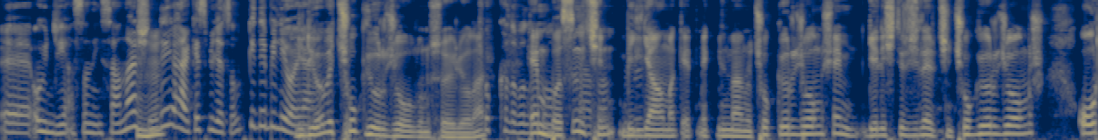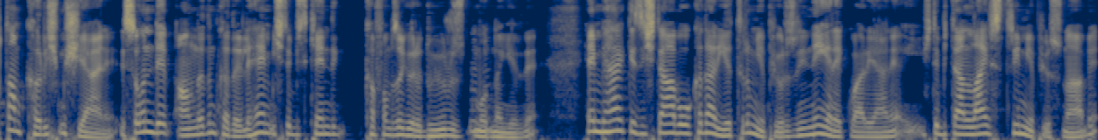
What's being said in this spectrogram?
Ee, oyun dünyasından insanlar. Hı hı. Şimdi herkes bilet alıp gidebiliyor yani. Gidiyor ve çok yorucu olduğunu söylüyorlar. Çok kalabalık hem basın galiba. için bilgi almak etmek bilmem ne çok yorucu olmuş hem geliştiriciler için çok yorucu olmuş. Ortam karışmış yani. E Sony de anladığım kadarıyla hem işte biz kendi kafamıza göre duyururuz Hı hı. moduna girdi. Hem bir herkes işte abi o kadar yatırım yapıyoruz. Ne gerek var yani? İşte bir tane live stream yapıyorsun abi.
